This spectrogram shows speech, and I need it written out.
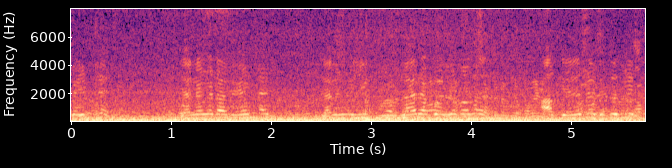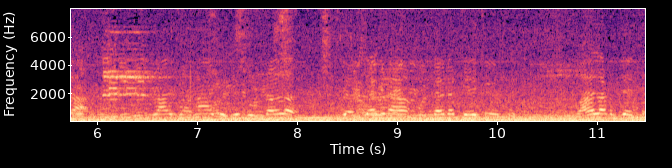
പെൻഷൻ ജനങ്ങളുടെ വേണ്ട ജനങ്ങൾ ഈ പിള്ളേരെ കൊല്ലണത് ആ കേസെടുക്കുന്നില്ല പിള്ളേർ പറഞ്ഞാൽ ഈ ഗുണ്ടകൾ ചെറുതകളെ ഗുണ്ടകളെ കയറ്റി വിട്ടു. വാലടച്ചേറ്റ്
